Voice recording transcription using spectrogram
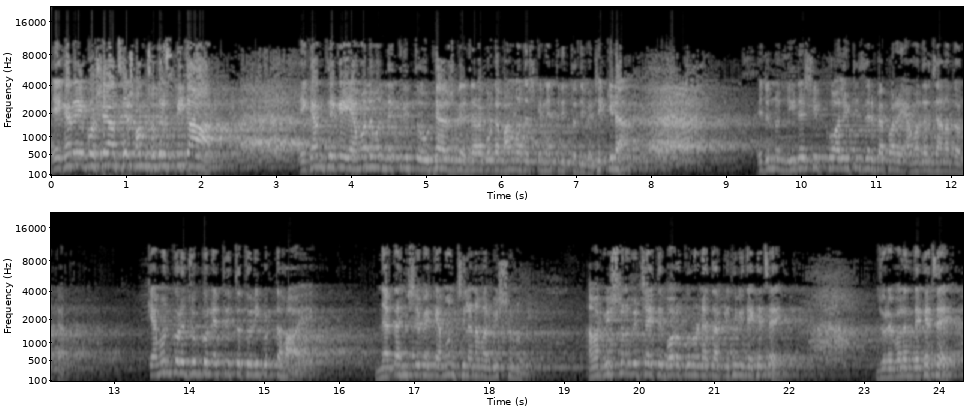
এখানেই বসে আছে সংসদের স্পিকার। এখান থেকে এমন এমন নেতৃত্ব উঠে আসবে যারা গোটা বাংলাদেশকে নেতৃত্ব দিবে, ঠিক কিনা? এজন্য লিডারশিপ কোয়ালিটিস এর ব্যাপারে আমাদের জানা দরকার। কেমন করে যোগ্য নেতৃত্ব তৈরি করতে হয়? নেতা হিসেবে কেমন ছিলেন আমার বিশ্বনবী? আমার বিশ্বনবীর চাইতে বড় কোনো নেতা পৃথিবী দেখেছে? জোরে বলেন, দেখেছে?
